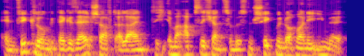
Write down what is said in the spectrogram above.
Entwicklung der Gesellschaft allein, sich immer absichern zu müssen, schick mir doch mal eine E-Mail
